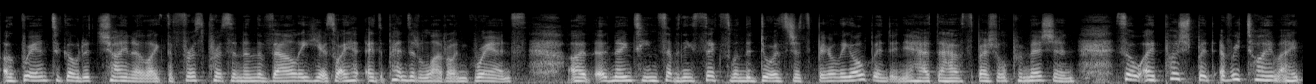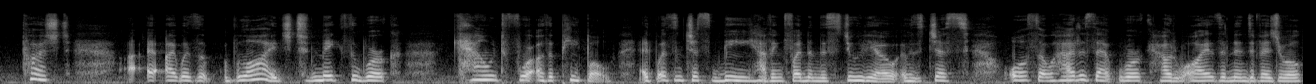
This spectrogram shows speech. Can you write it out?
A grant to go to China, like the first person in the valley here. So I, I depended a lot on grants. Uh, 1976, when the doors just barely opened, and you had to have special permission. So I pushed, but every time time I pushed, I, I was obliged to make the work count for other people. It wasn't just me having fun in the studio. It was just also how does that work? How do I as an individual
